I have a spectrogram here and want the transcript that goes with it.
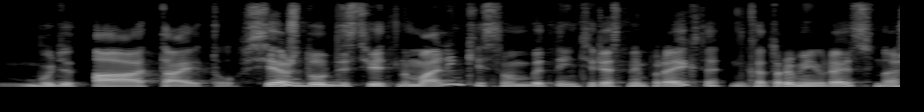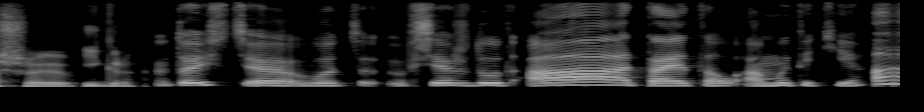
будет A-title. Все ждут действительно маленькие, самобытные, интересные проекты, которыми являются наши игры. То есть э, вот все ждут A-title, а мы такие а.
